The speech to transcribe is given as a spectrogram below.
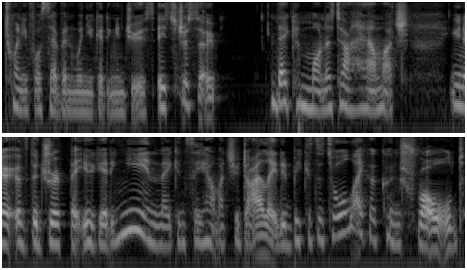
24/7 when you're getting induced. It's just so they can monitor how much you know of the drip that you're getting in they can see how much you're dilated because it's all like a controlled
